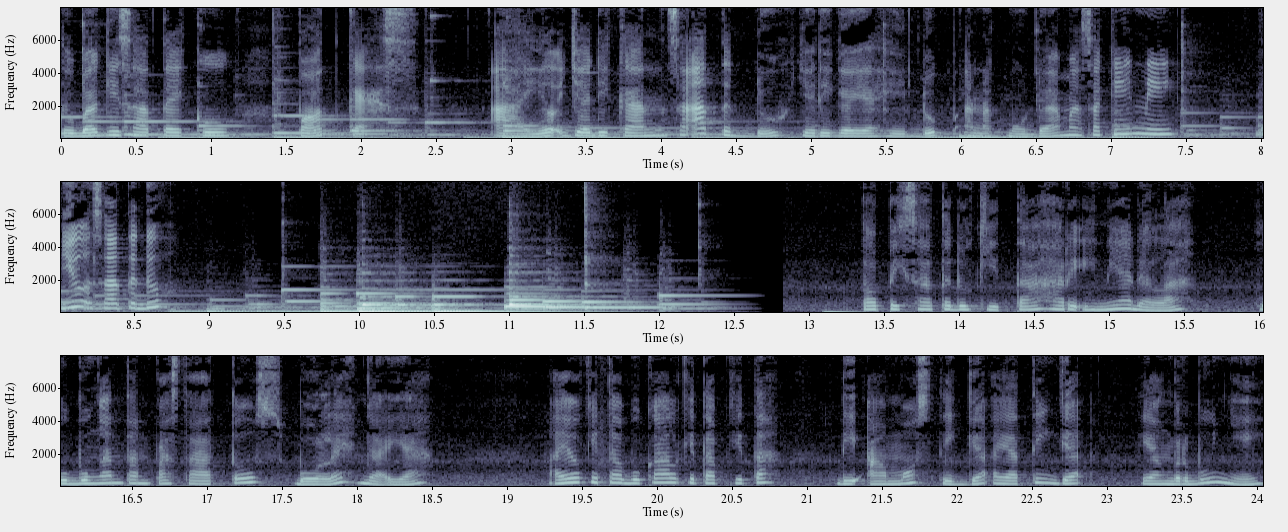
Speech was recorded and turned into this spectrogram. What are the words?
Berbagi Sateku Podcast Ayo jadikan saat teduh jadi gaya hidup anak muda masa kini Yuk saat teduh Topik saat teduh kita hari ini adalah Hubungan tanpa status boleh nggak ya? Ayo kita buka Alkitab kita di Amos 3 ayat 3 yang berbunyi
